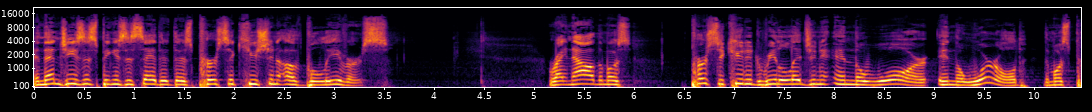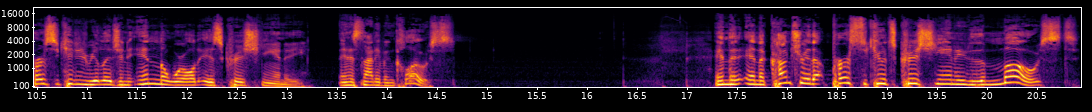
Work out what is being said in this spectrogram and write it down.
And then Jesus begins to say that there's persecution of believers. Right now, the most persecuted religion in the war in the world, the most persecuted religion in the world is Christianity. And it's not even close. And the, and the country that persecutes Christianity the most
